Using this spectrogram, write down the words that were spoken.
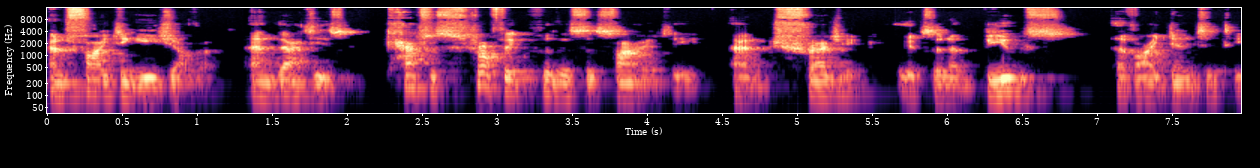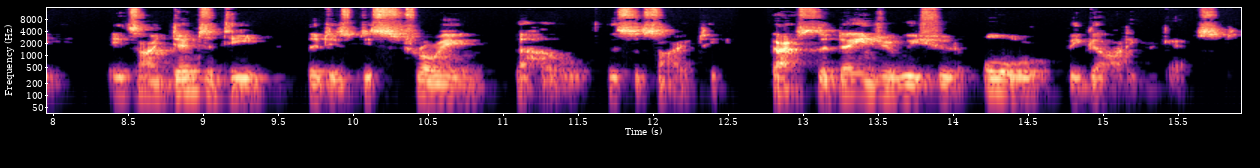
and fighting each other. And that is catastrophic for the society and tragic. It's an abuse of identity. It's identity that is destroying the whole, the society. That's the danger we should all be guarding against.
